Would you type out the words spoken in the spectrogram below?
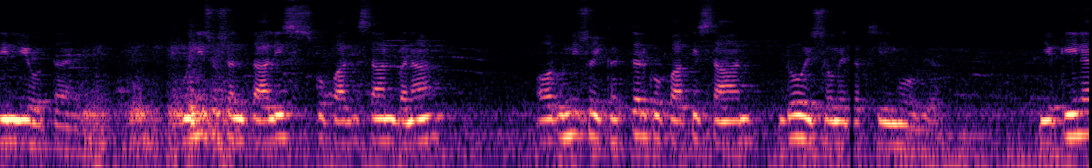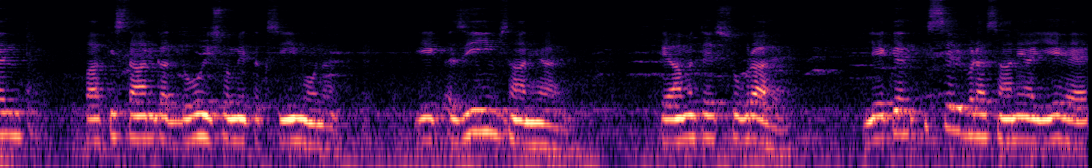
दिन ये होता है। उन्नीस को पाकिस्तान बना। और 1971 को पाकिस्तान दो हिस्सों में तकसीम हो गया। यकीनन, पाकिस्तान का दो हिस्सों में तकसीम होना एक अजीम सानिया है। क़्यामत सुगरा है। लेकिन इससे भी बड़ा सानिया ये है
